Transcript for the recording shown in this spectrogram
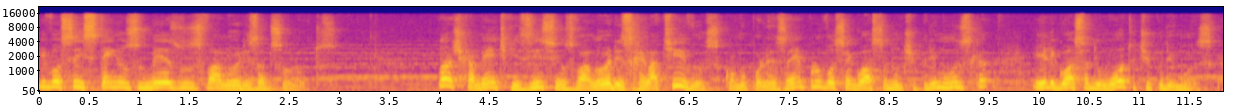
E vocês têm os mesmos valores absolutos. Logicamente que existem os valores relativos, como por exemplo, você gosta de um tipo de música e ele gosta de um outro tipo de música.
